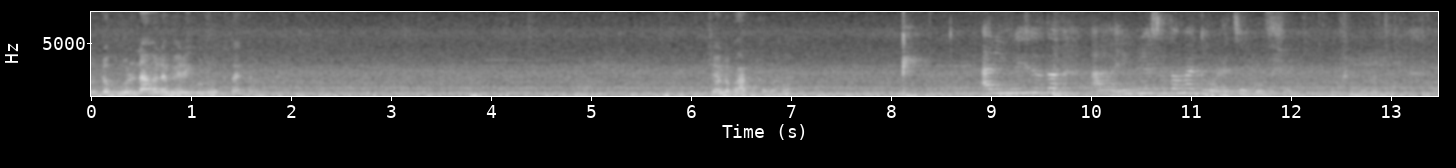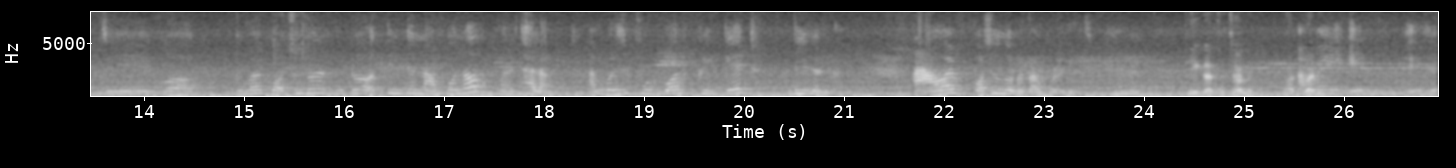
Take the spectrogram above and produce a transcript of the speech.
দুটো ভুল না হলে ভেরি গুড হতো তাই তো? চলো ভাত খাব হ্যাঁ? আর ইংলিশে তো ইংলিশে তো আমার ধরেছে কোশ্চেন। যে তোমার পছন্দের দুটো তিনটে নাম বলো মানে আমি বলেছি ফুটবল ক্রিকেট দুইটার নাম আমার পছন্দ না তাও করে দিচ্ছি। ঠিক আছে চলো ভাত বাড়ি। এই- এই যে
